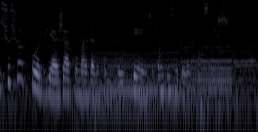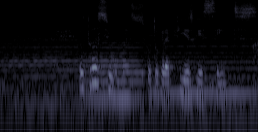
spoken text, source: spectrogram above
Se o senhor for viajar com madame como pretende, talvez então eu faça isso. Eu trouxe umas fotografias recentes.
